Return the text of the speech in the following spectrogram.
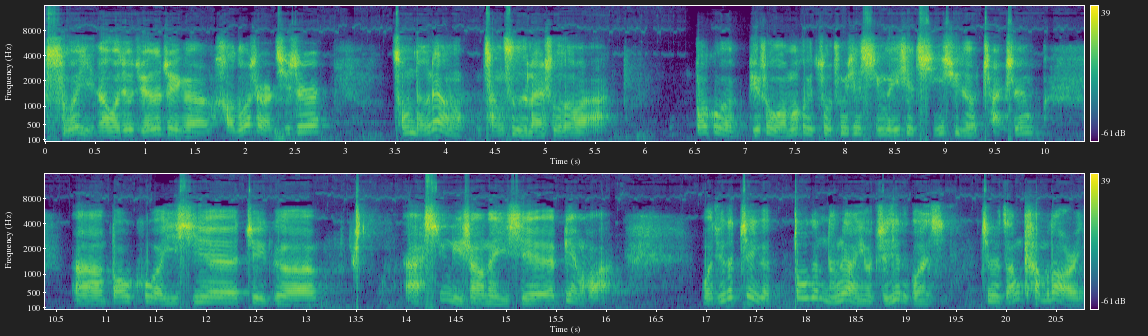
所以呢，我就觉得这个好多事儿，其实从能量层次来说的话，包括比如说我们会做出一些行为、一些情绪的产生，呃，包括一些这个啊心理上的一些变化，我觉得这个都跟能量有直接的关系，就是咱们看不到而已。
